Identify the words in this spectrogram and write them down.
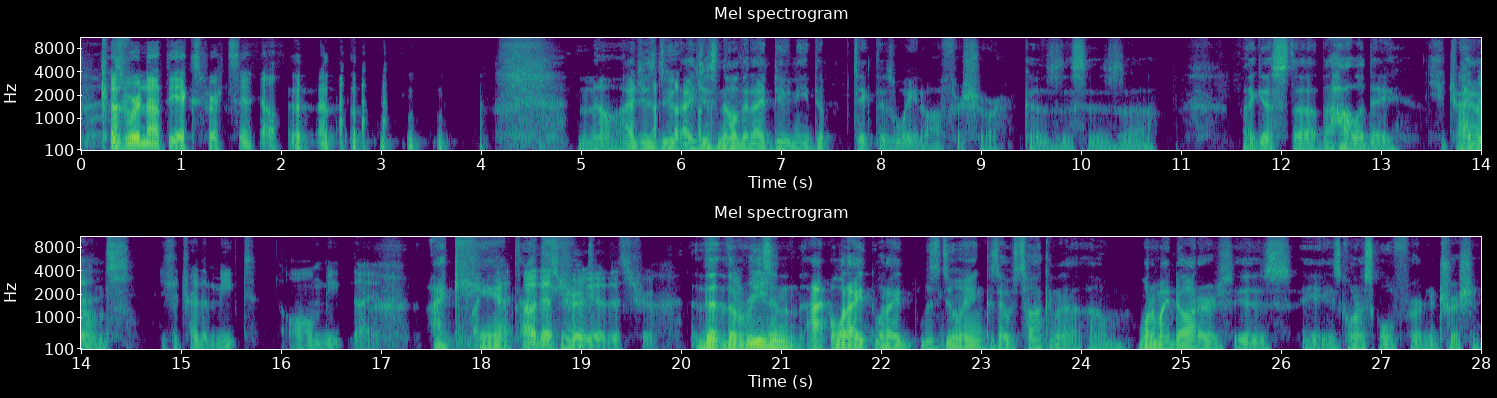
because we're not the experts in health. no. I just do. I just know that I do need to take this weight off for sure because this is, uh I guess the the holiday You should try the you should try the meat, the all meat diet. I can't. that. Oh, I that's true. can't. Yeah, that's true. The the reason I, what I what I was doing because I was talking to um, one of my daughters is is going to school for nutrition,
